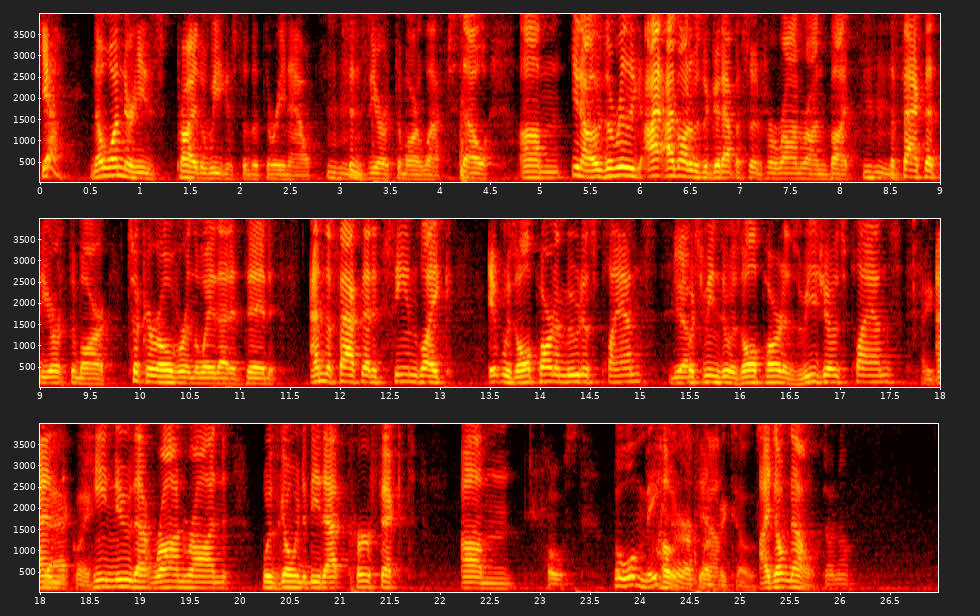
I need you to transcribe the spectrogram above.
yeah, no wonder he's probably the weakest of the three now Mm-hmm. since the Earth Damar left. So, um, you know, it was a really, I, I thought it was a good episode for Ron Ron, but Mm-hmm. the fact that the Earth Damar took her over in the way that it did, and the fact that it seemed like it was all part of Muda's plans, Yeah. which means it was all part of Zuijo's plans. Exactly. And he knew that Ron Ron was going to be that perfect um, Host. But what makes host. her a yeah. perfect host? I don't know. Don't know.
